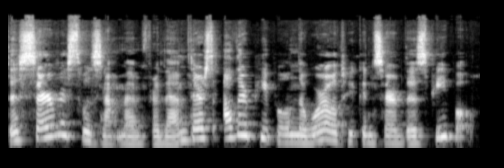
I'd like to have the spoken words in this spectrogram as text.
The service was not meant for them. There's other people in the world who can serve those people.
